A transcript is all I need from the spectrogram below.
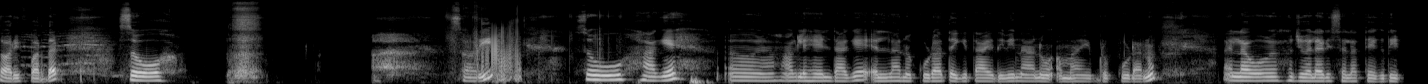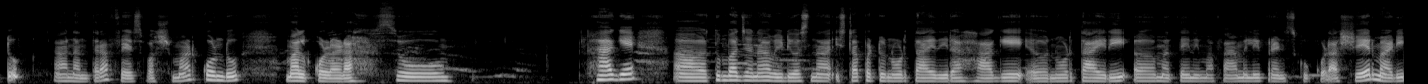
Sorry for that so sorry. So ಹಾಗೆ ಆಗಲೇ ಹೇಳ್ದಾಗೆ ಎಲ್ಲನೂ ಕೂಡ ತೆಗಿತಾ ಇದ್ದೀವಿ, ನಾನು, ಅಮ್ಮ ಇಬ್ಬರು ಕೂಡ ಎಲ್ಲ ಜ್ಯುವೆಲರೀಸ್ ಎಲ್ಲ ತೆಗೆದಿಟ್ಟು, ಆ ನಂತರ ಫೇಸ್ ವಾಶ್ ಮಾಡಿಕೊಂಡು ಮಲ್ಕೊಳ್ಳೋಣ. ಸೊ ಹಾಗೆ ತುಂಬ ಜನ ವೀಡಿಯೋಸ್ನ ಇಷ್ಟಪಟ್ಟು ನೋಡ್ತಾ ಇದ್ದೀರಾ, ಹಾಗೆ ನೋಡ್ತಾ ಇರಿ. ಮತ್ತು ನಿಮ್ಮ ಫ್ಯಾಮಿಲಿ ಫ್ರೆಂಡ್ಸ್ಗೂ ಕೂಡ ಶೇರ್ ಮಾಡಿ.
